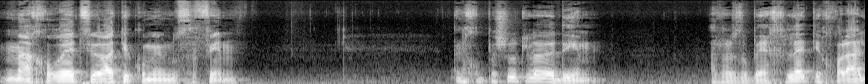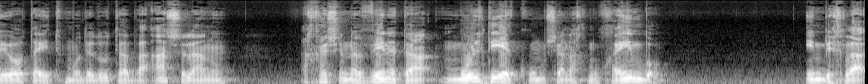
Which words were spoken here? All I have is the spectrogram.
מאחורי יצירת יקומים נוספים. אנחנו פשוט לא יודעים, אבל זו בהחלט יכולה להיות ההתמודדות הבאה שלנו, אחרי שנבין את המולטי יקום שאנחנו חיים בו, אם בכלל.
